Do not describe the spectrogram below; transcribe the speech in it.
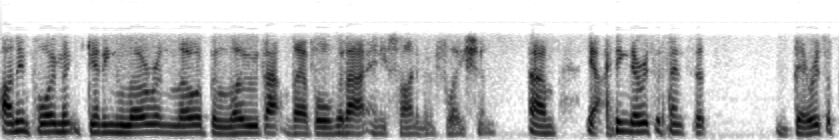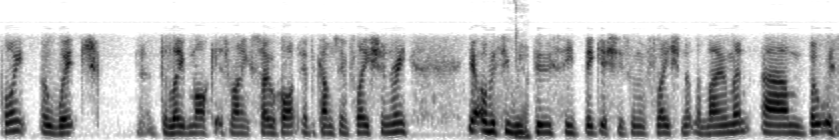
unemployment getting lower and lower below that level without any sign of inflation. Um, yeah, I think there is a sense that there is a point at which you know, the labour market is running so hot it becomes inflationary. Yeah, obviously we yeah. do see big issues with inflation at the moment, um, but we're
